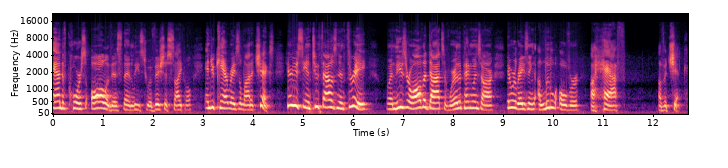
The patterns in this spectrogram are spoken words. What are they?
And of course, all of this then leads to a vicious cycle, and you can't raise a lot of chicks. Here you see in 2003, when these are all the dots of where the penguins are, they were raising a little over a half of a chick.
